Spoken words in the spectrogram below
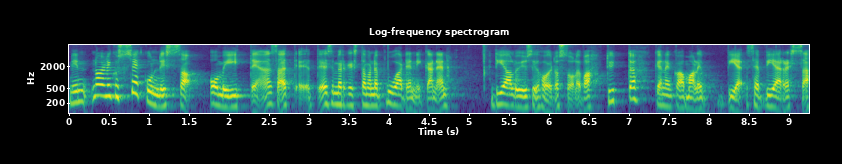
niin noin niin sekunnissa omi itseänsä. Et, et esimerkiksi tämmöinen vuodenikäinen dialyysihoidossa oleva tyttö, kenen kanssa olin sen vieressä.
